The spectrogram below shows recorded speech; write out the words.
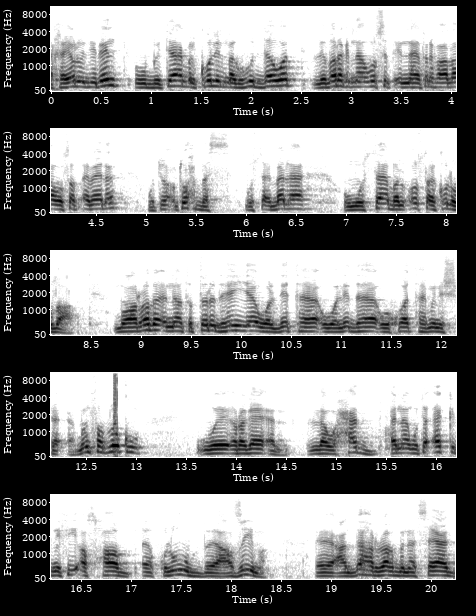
تخيلوا دي بنت وبتعمل كل المجهود دوت لدرجة إنها وصلت إنها يترفع عليها وساط أمانة وتحبس مستقبلها ومستقبل الأسرة كله ضاع. معرضة إنها تطرد هي والدتها ووالدها وإخواتها من الشقة. من فضلكم ورجاء. لو حد أنا متأكد إن في أصحاب آه، قلوب آه، عظيمة آه، عندها الرغبة إنها تساعد.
